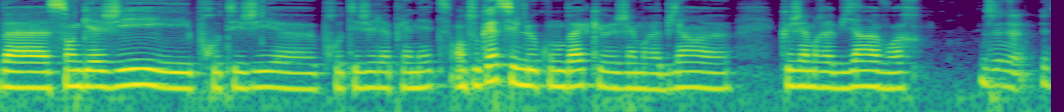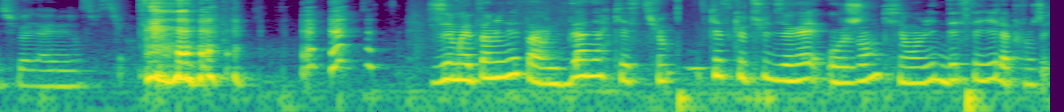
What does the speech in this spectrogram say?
bah, s'engager et protéger, euh, protéger la planète. En tout cas, c'est le combat que j'aimerais bien, euh, que j'aimerais bien avoir. Génial, et tu vas y arriver, j'en suis sûre. J'aimerais terminer par une dernière question. Qu'est-ce que tu dirais aux gens qui ont envie d'essayer la plongée?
